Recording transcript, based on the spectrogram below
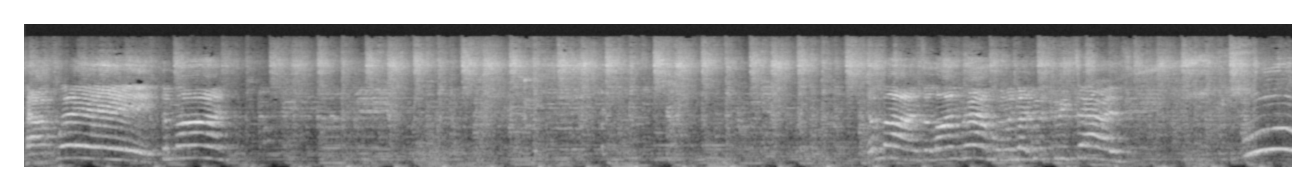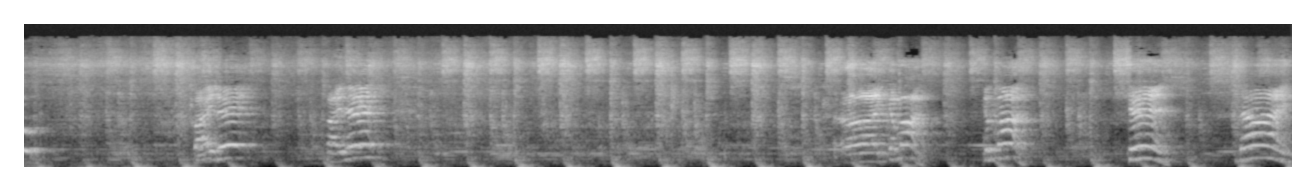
Halfway! Come on! Come on, it's a long round. We only gotta do it three times. Woo! Fight it! Fight it! Alright, come on! Come on! Ten, nine,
